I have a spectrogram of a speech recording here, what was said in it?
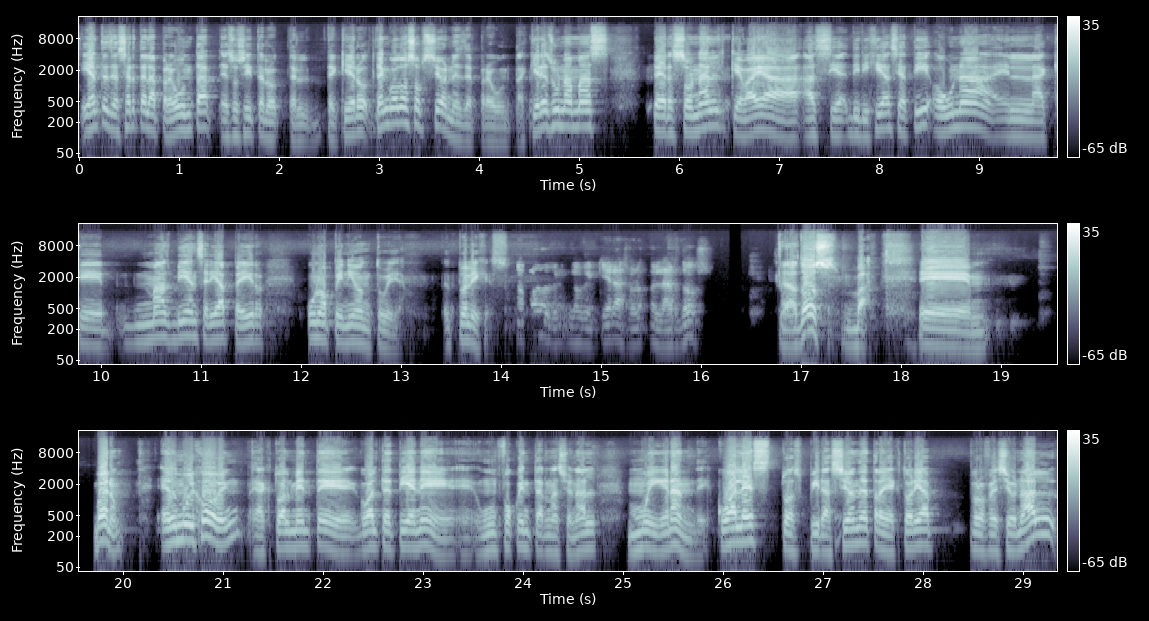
Y antes de hacerte la pregunta, eso sí te, lo, te, quiero. Tengo dos opciones de pregunta. ¿Quieres una más personal que vaya hacia, dirigida hacia ti o una en la que más bien sería pedir una opinión tuya? Tú eliges. No, lo que quieras, las dos. Las dos, va. Eh, bueno, es muy joven. Actualmente Walter tiene eh, un foco internacional muy grande. ¿Cuál es tu aspiración de trayectoria profesional?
